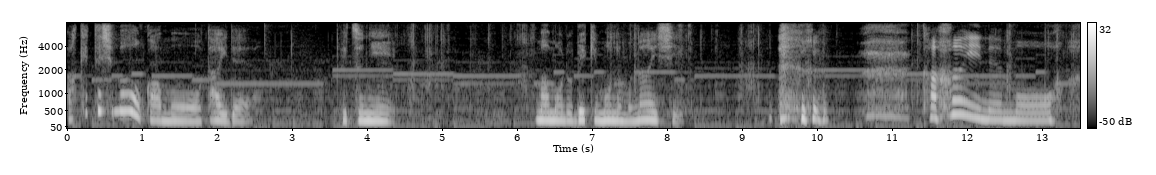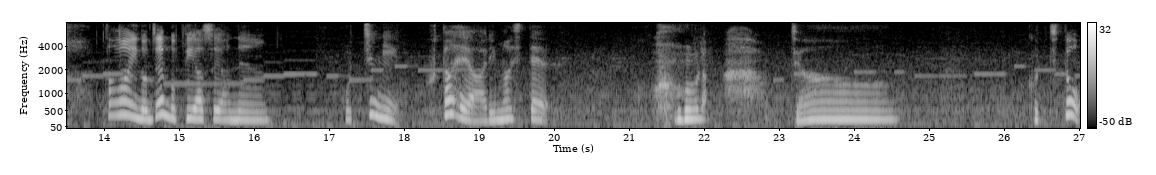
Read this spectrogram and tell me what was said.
開けてしまおうかもうタイで。別に守るべきものもないし。かわいいねもう。かわいいの全部ピアスやねん。こっちに2部屋ありまして。ほら。じゃーん。こっちと。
